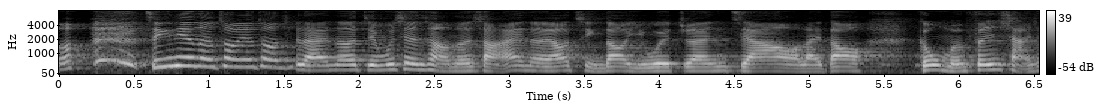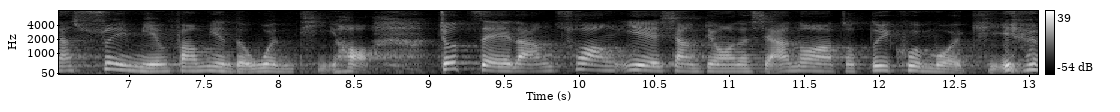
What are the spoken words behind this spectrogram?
今天的创业创起来呢，节目现场呢，小爱呢邀请到一位专家哦，来到跟我们分享一下睡眠方面的问题哈。就这人创业想重要的是安诺做对困不起。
